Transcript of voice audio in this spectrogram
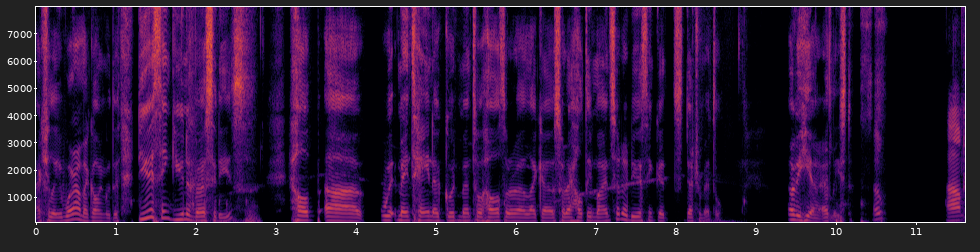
actually where am I going with this? Do you think universities help uh, w- maintain a good mental health or a, like a sort of healthy mindset, or do you think it's detrimental? Over here, at least. Um,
